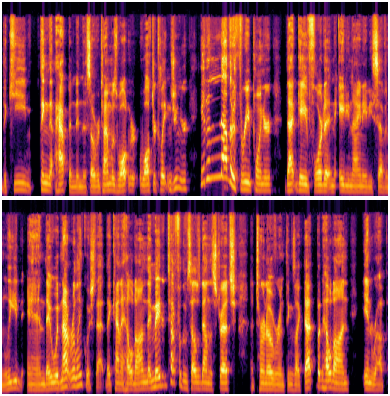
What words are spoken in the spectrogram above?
the key thing that happened in this overtime was Walter Walter Clayton Jr. hit another three pointer that gave Florida an 89 87 lead, and they would not relinquish that. They kind of held on. They made it tough for themselves down the stretch, a turnover and things like that, but held on in Rupp.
